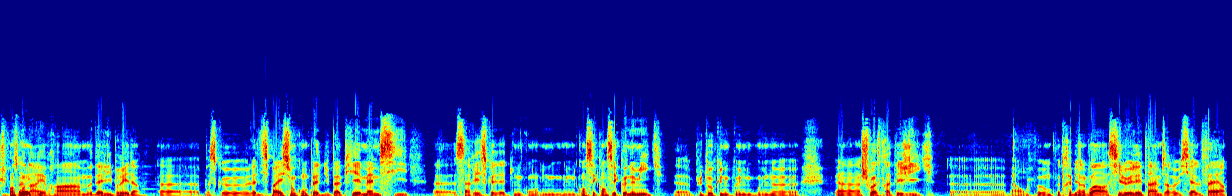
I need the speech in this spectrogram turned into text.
Je pense qu'on arrivera à un modèle hybride, euh, parce que la disparition complète du papier, même si euh, ça risque d'être une, conséquence économique euh, plutôt qu'une un choix stratégique, bah on peut on peut très bien le voir. Si le LA Times a réussi à le faire,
